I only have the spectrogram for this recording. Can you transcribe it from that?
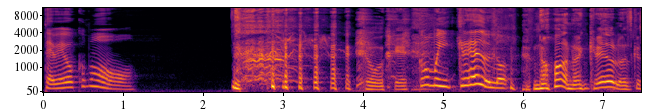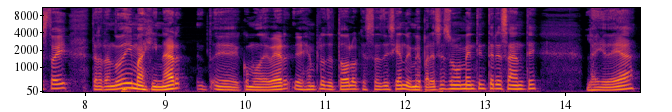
te veo como... como que... Como incrédulo. No, no incrédulo, es que estoy tratando de imaginar, eh, como de ver ejemplos de todo lo que estás diciendo y me parece sumamente interesante la idea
